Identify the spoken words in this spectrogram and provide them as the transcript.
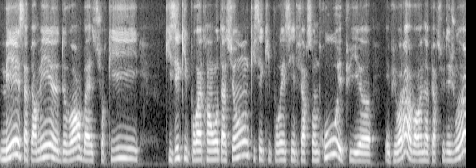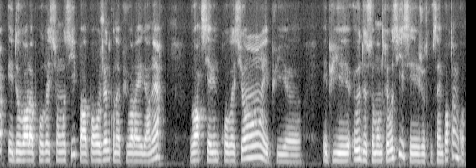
Mais ça permet de voir ben, sur qui, qui c'est qui pourrait être en rotation, qui c'est qui pourrait essayer de faire son trou, et puis, euh, et puis voilà, avoir un aperçu des joueurs et de voir la progression aussi par rapport aux jeunes qu'on a pu voir l'année dernière voir s'il y a une progression et puis, euh, et puis eux de se montrer aussi. Je trouve ça important, quoi.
